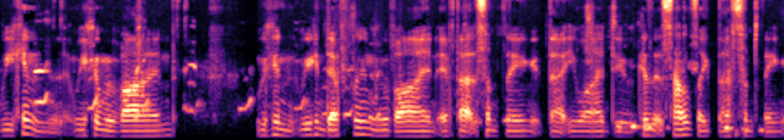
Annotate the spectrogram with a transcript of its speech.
we can we can move on. We can we can definitely move on if that's something that you want to do because it sounds like that's something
